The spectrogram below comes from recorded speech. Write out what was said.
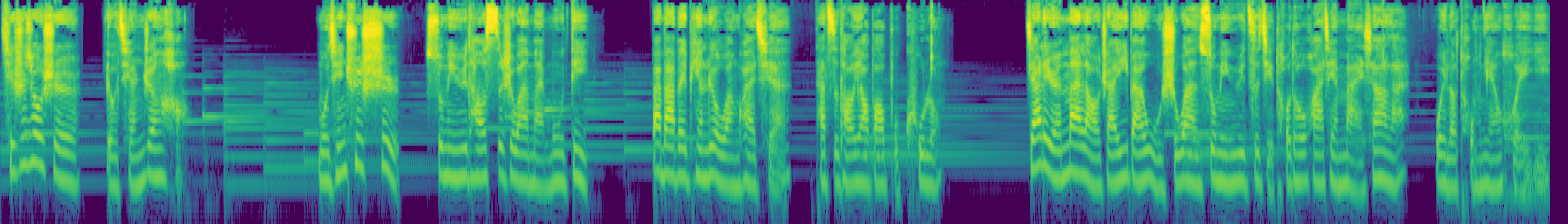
其实就是有钱真好。母亲去世，苏明玉掏四十万买墓地，爸爸被骗六万块钱，他自掏腰包补窟窿。家里人卖老宅一百五十万，苏明玉自己偷偷花钱买下来。”为了童年回忆，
